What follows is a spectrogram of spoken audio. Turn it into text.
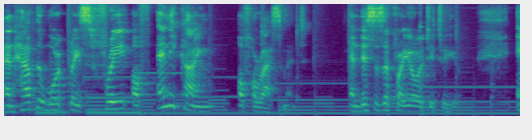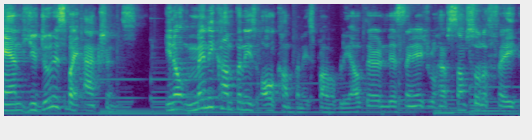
and have the workplace free of any kind of harassment. And this is a priority to you. And you do this by actions. You know, many companies, all companies probably out there in this day and age will have some sort of a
